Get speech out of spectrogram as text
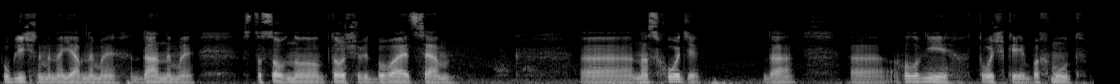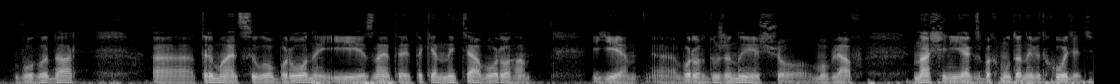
публічними наявними даними стосовно того, що відбувається на сході. Да? Е, Головні точки Бахмут, Вугледар е, тримають сили оборони, і знаєте, таке ниття ворога є. Е, Ворог дуже ниє, що мовляв, наші ніяк з Бахмута не відходять.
